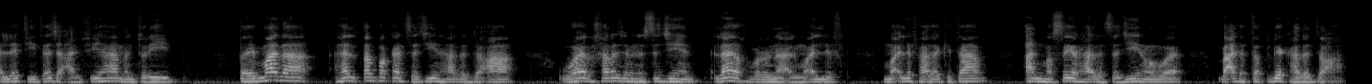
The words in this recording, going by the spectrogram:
التي تجعل فيها من تريد. طيب ماذا هل طبق السجين هذا الدعاء؟ وهل خرج من السجين؟ لا يخبرنا المؤلف. مؤلف هذا الكتاب عن مصير هذا السجين وبعد تطبيق هذا الدعاء.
